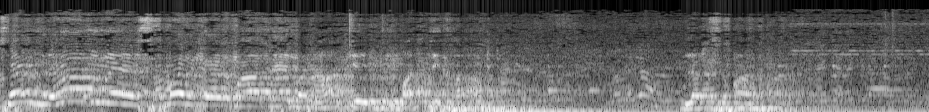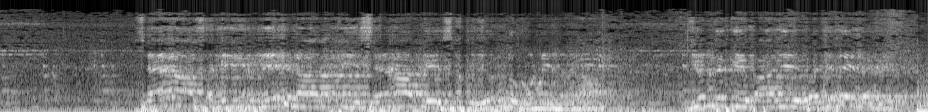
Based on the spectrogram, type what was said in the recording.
سنگرام میں سمر کر باتیں بنا کے مت دکھا۔ لکشمن۔ سینا سہیت میگناد کی سینا کے سب یدھ ہونے لگا۔ یدھ کے بارے بجنے لگے۔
